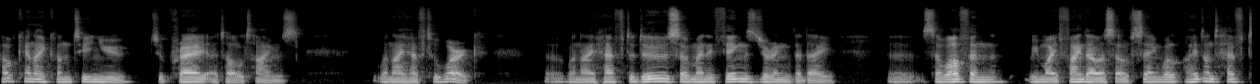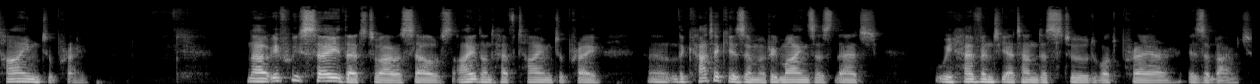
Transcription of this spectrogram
How can I continue to pray at all times when I have to work, uh, when I have to do so many things during the day? Uh, so often we might find ourselves saying, Well, I don't have time to pray. Now, if we say that to ourselves, I don't have time to pray, uh, the Catechism reminds us that we haven't yet understood what prayer is about.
